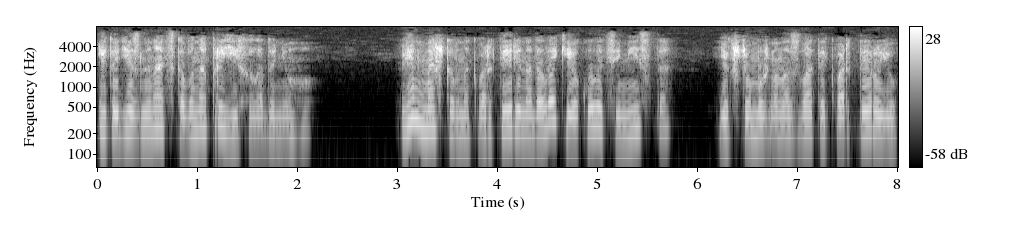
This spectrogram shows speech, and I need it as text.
І тоді зненацька вона приїхала до нього. Він мешкав на квартирі на далекій околиці міста, якщо можна назвати квартирою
